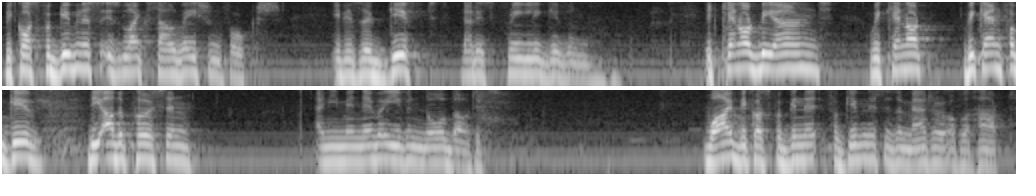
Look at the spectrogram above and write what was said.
Because forgiveness is like salvation, folks. It is a gift that is freely given. It cannot be earned. We cannot we can forgive the other person and he may never even know about it. Why? Because forgiveness is a matter of the heart.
